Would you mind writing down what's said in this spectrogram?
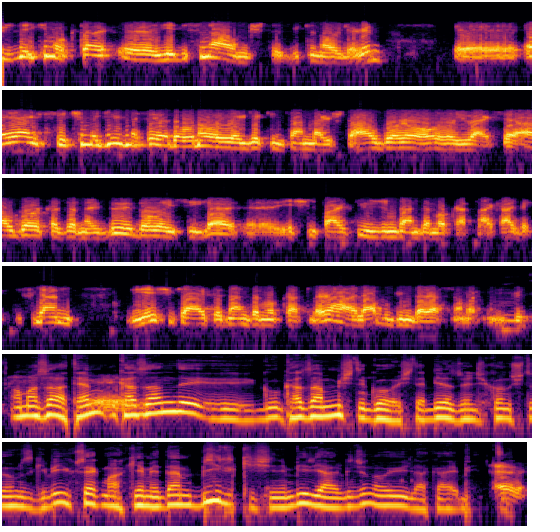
%2.7'sini almıştı bütün oyların. Ee, eğer seçime girmese ya da ona oy verecek insanlar işte Al Gore'a oy verse Al Gore kazanırdı. Dolayısıyla e, Yeşil Parti yüzünden demokratlar kaybetti filan diye şikayet eden demokratlara hala bugün de rastlamak mümkün. Ama zaten ee, kazandı, e, kazanmıştı Gore işte biraz önce konuştuğumuz gibi yüksek mahkemeden bir kişinin, bir yargıcın oyuyla kaybetti. Evet.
